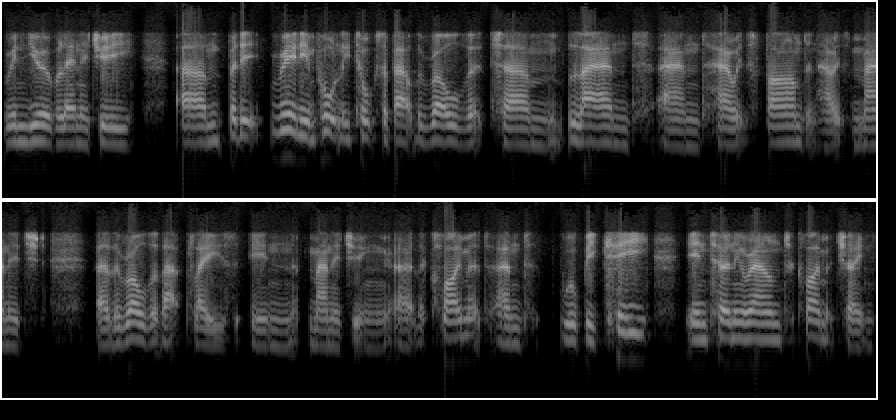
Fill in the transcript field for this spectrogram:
renewable energy, um, but it really importantly talks about the role that um, land and how it's farmed and how it's managed, uh, the role that that plays in managing uh, the climate and will be key in turning around climate change.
